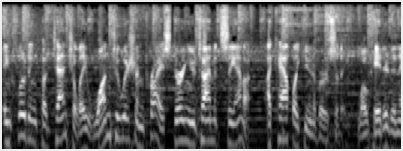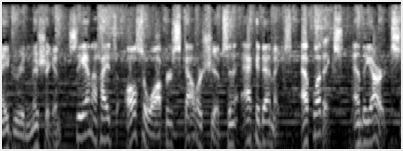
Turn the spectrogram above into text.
including potentially one tuition price during your time at Siena, a Catholic university located in Adrian, Michigan. Siena Heights also offers scholarships in academics, athletics, and the arts.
